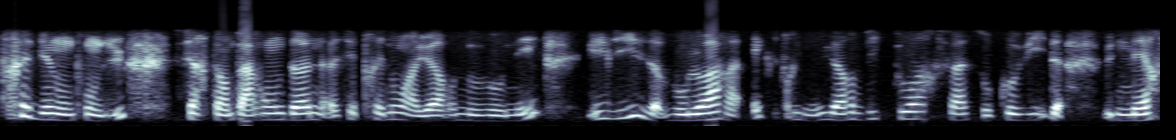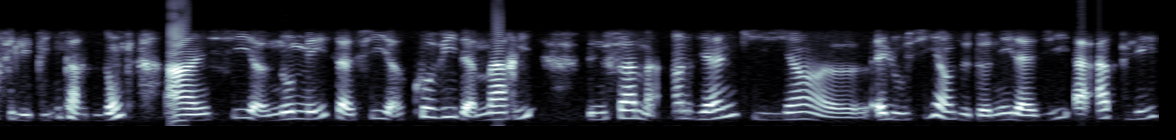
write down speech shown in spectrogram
très bien entendu. Certains parents donnent ces prénoms à leur nouveau-né. Ils disent vouloir exprimer leur victoire face au Covid. Une mère philippine, par exemple, a ainsi nommé sa fille Covid Marie, une femme indienne qui vient, euh, elle aussi, hein, de donner la vie, à appeler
